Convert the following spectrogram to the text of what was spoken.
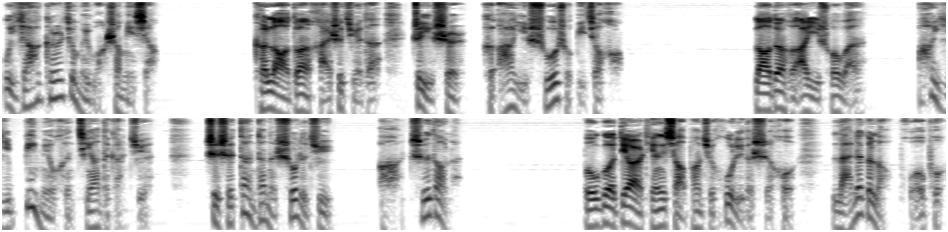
我压根儿就没往上面想。可老段还是觉得这事儿和阿姨说说比较好。老段和阿姨说完，阿姨并没有很惊讶的感觉，只是淡淡的说了句：“啊，知道了。”不过第二天小胖去护理的时候，来了个老婆婆，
